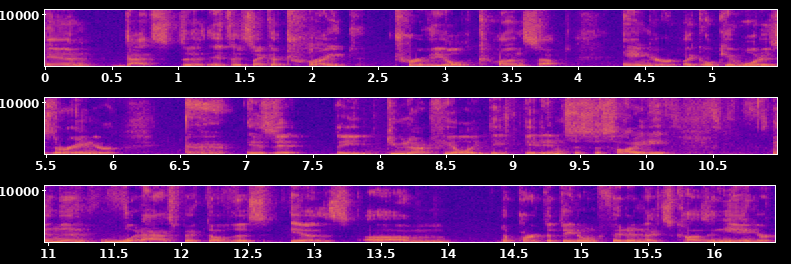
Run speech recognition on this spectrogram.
And that's the it's, it's like a trite, trivial concept. Anger, like, okay, what is their anger? is it they do not feel like they fit into society? And then what aspect of this is um, the part that they don't fit in that's causing the anger?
